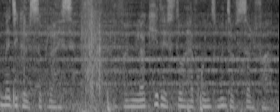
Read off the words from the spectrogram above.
Medical supplies. If I'm lucky, they still have ointment of sulfur.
